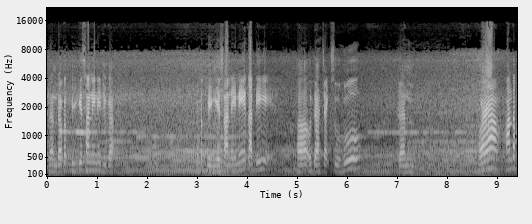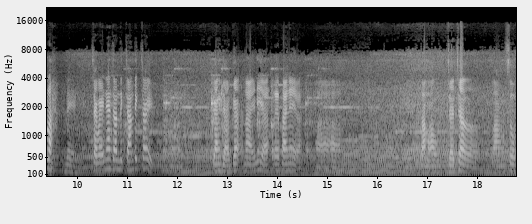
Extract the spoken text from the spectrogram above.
Dan dapat bingkisan ini juga. Dapat bingkisan ini tadi uh, udah cek suhu dan pokoknya mantep lah nih. Ceweknya cantik-cantik coy. yang jaga. Nah ini ya keretanya ya. Uh, kita mau jajal langsung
